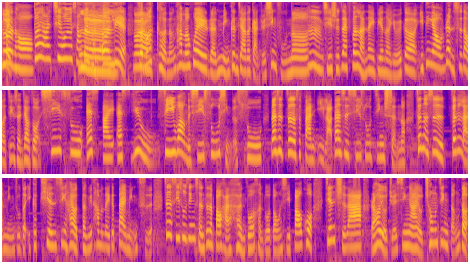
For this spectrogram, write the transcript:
对哦，对啊，气候又相对很恶劣，怎么可能他们会人民更加的感觉幸福呢？嗯，其实，在芬兰那边呢，有一个一定要认识到的精神，叫做西苏 S I S U，希望的希，苏醒的苏，但是这个是翻译啦。但是稀疏精神呢，真的是芬兰民族的一个天性，还有等于他们的一个代名词。这个稀疏精神真的包含很多很多东西，包括坚持啦，然后有决心啊，有冲劲等等，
